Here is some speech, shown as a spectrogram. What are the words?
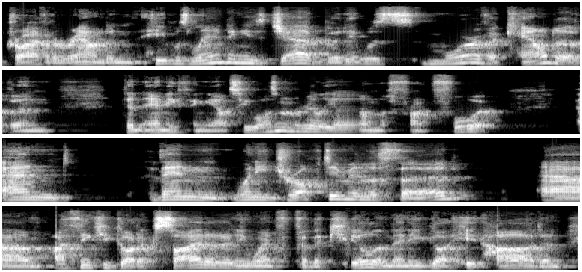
drive it around. And he was landing his jab, but it was more of a counter than than anything else. He wasn't really on the front foot. And then when he dropped him in the third, um, I think he got excited and he went for the kill, and then he got hit hard. And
